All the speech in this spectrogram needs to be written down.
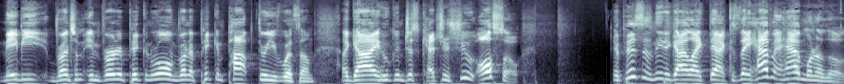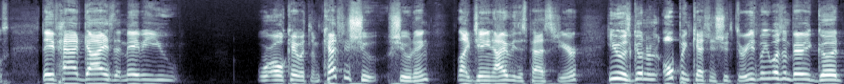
maybe run some inverted pick and roll and run a pick and pop three with them. A guy who can just catch and shoot also. The Pistons need a guy like that because they haven't had one of those. They've had guys that maybe you were okay with them catch and shoot shooting, like Jaden Ivey this past year. He was good on open catch and shoot threes, but he wasn't very good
